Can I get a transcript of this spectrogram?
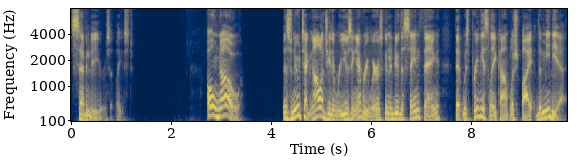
70 years at least. Oh no, this new technology that we're using everywhere is going to do the same thing that was previously accomplished by the media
